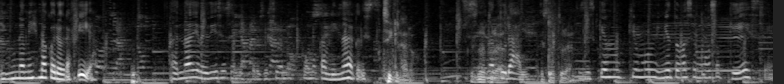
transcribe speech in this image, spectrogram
en una misma coreografía a nadie le dices en las procesiones cómo caminar. sí, claro. Es, natural. Es natural. Entonces, ¿qué, movimiento más hermoso que ese?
